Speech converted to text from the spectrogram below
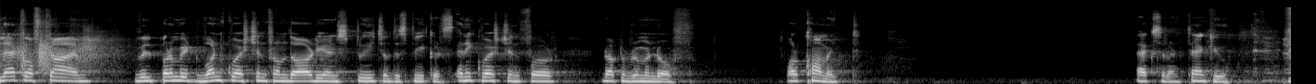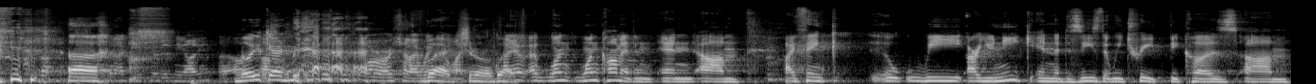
lack of time, we'll permit one question from the audience to each of the speakers. Any question for Dr. Brümmendorf or comment? Excellent, thank you. uh, Can I be included in the audience? No, you can't be. or, or, should I wait? Go ahead, my, sure, go ahead. I have one, one comment, and, and um, I think we are unique in the disease that we treat because um,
